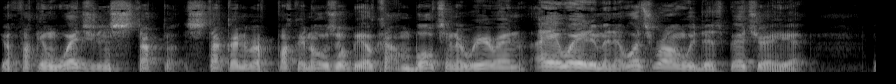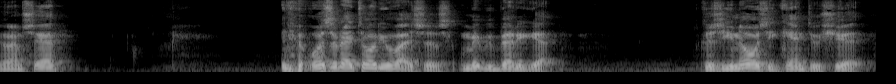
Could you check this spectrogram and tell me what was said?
you're fucking wedged and stuck stuck under a fucking Oldsmobile counting bolts in the rear end? Hey, wait a minute, what's wrong with this picture here? You know what I'm saying? Wasn't I told you I says, maybe better get. Because he knows he can't do shit.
